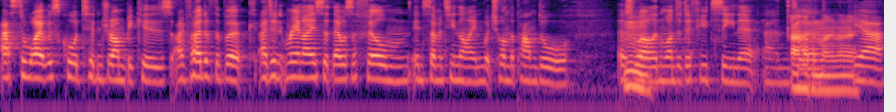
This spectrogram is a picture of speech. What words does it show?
as to why it was called Tin Drum because I've heard of the book. I didn't realize that there was a film in '79 which won the Palme d'Or as well, and wondered if you'd seen it. And. I haven't, uh, no, no. Yeah,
